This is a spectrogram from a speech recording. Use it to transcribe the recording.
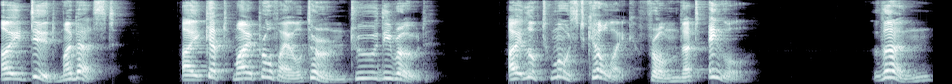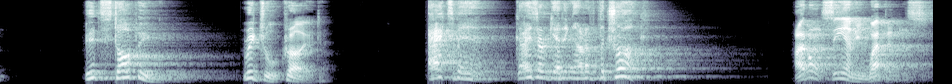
I did my best. I kept my profile turned to the road. I looked most cow like from that angle. Then. It's stopping, Rachel cried. Axeman, guys are getting out of the truck. I don't see any weapons.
